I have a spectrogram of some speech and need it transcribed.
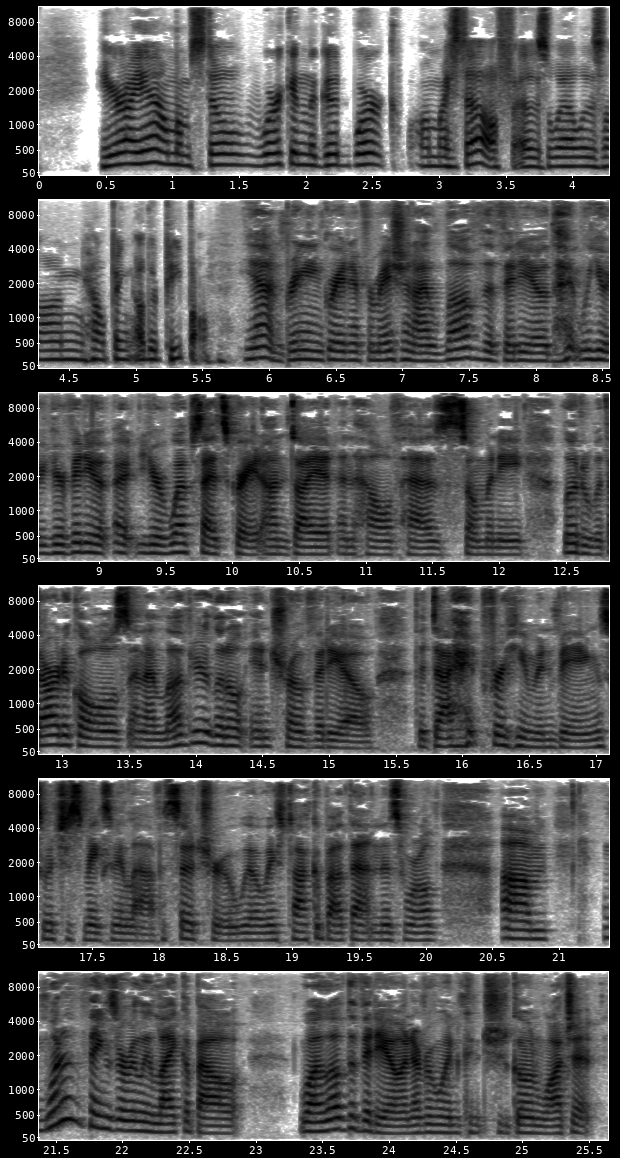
here I am. I'm still working the good work on myself as well as on helping other people. Yeah, and bringing great information. I love the video that your your video uh, your website's great on diet and health has so many loaded with articles and I love your little intro video, the diet for human beings, which just makes me laugh. It's so true. We always talk about that in this world. Um, one of the things I really like about well, I love the video and everyone can, should go and watch it.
